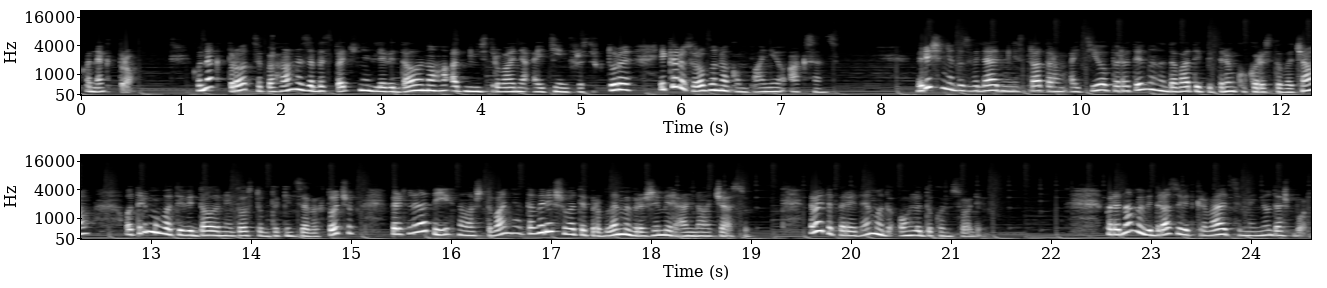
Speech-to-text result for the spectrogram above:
Connect Pro. Connect Pro це програмне забезпечення для віддаленого адміністрування IT-інфраструктури, яке розроблено компанією Accents. Рішення дозволяє адміністраторам IT оперативно надавати підтримку користувачам, отримувати віддалений доступ до кінцевих точок, переглядати їх налаштування та вирішувати проблеми в режимі реального часу. Давайте перейдемо до огляду консолі. Перед нами відразу відкривається меню Dashboard.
